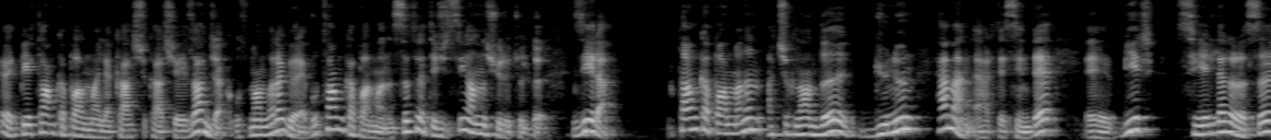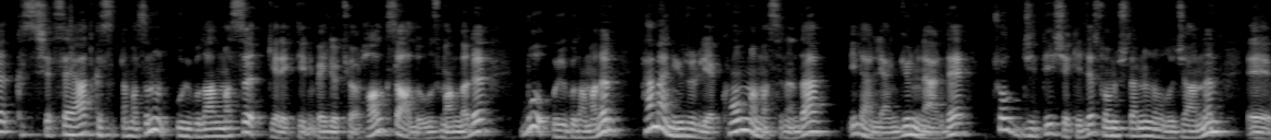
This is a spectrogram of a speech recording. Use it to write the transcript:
Evet bir tam kapanmayla karşı karşıyayız ancak uzmanlara göre bu tam kapanmanın stratejisi yanlış yürütüldü. Zira tam kapanmanın açıklandığı günün hemen ertesinde e, bir şehirler arası seyahat kısıtlamasının uygulanması gerektiğini belirtiyor. Halk sağlığı uzmanları bu uygulamanın hemen yürürlüğe konmamasının da ilerleyen günlerde çok ciddi şekilde sonuçlarının olacağının e,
